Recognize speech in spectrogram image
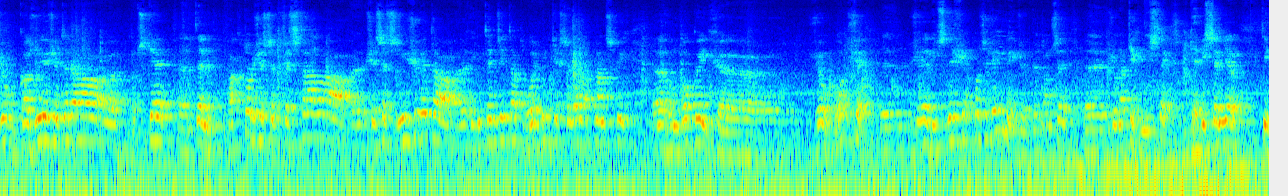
že ukazuje, že teda eh, prostě ten faktor, že se přestává, že se snižuje ta intenzita tvorby těch severoatlantských hlubokých že, vod, že, že je víc než jako zřejmý, že, že tam se že na těch místech, kde by se měl ty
